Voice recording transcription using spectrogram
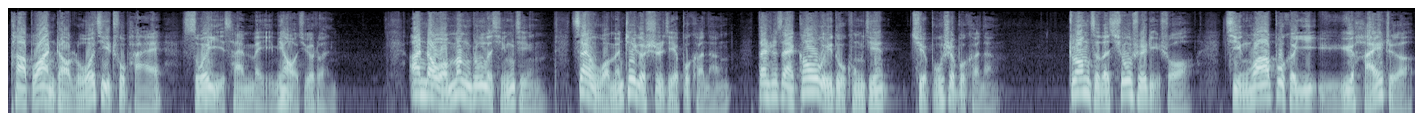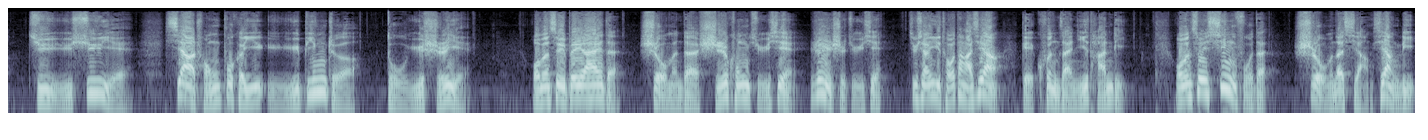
它不按照逻辑出牌，所以才美妙绝伦。按照我梦中的情景，在我们这个世界不可能，但是在高维度空间却不是不可能。庄子的《秋水》里说：“井蛙不可以语于海者，居于虚也；夏虫不可以语于冰者，笃于实也。”我们最悲哀的是我们的时空局限、认识局限，就像一头大象给困在泥潭里；我们最幸福的是我们的想象力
